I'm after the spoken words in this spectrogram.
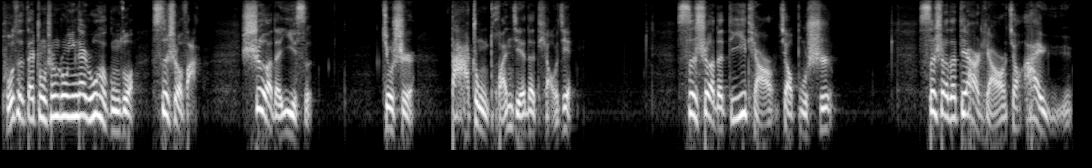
菩萨在众生中应该如何工作。四摄法，摄的意思就是大众团结的条件。四摄的第一条叫布施，四摄的第二条叫爱语，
